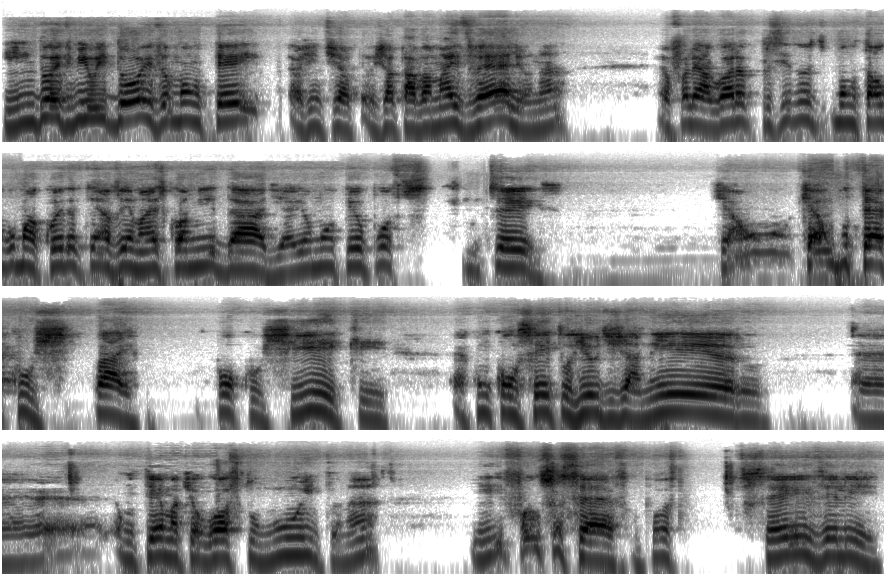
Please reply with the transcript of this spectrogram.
E em 2002 eu montei, a gente já já estava mais velho, né? Eu falei, agora eu preciso montar alguma coisa que tenha a ver mais com a minha idade. Aí eu montei o Posto 6 que é um, que é um boteco, vai, um pouco chique, é, com conceito Rio de Janeiro, é, um tema que eu gosto muito, né? E foi um sucesso. O posto 6, ele,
